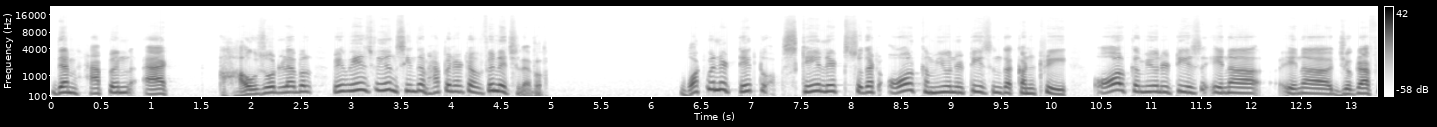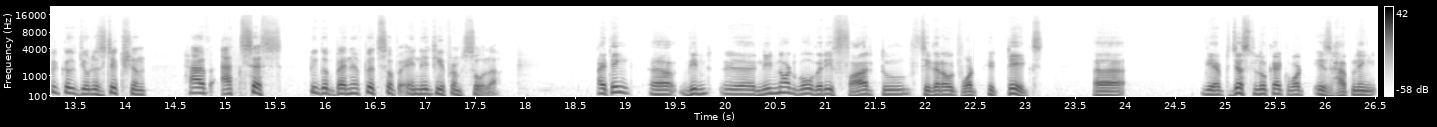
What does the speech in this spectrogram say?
them happen at household level. We, we, haven't seen them happen at a village level. What will it take to upscale it so that all communities in the country, all communities in a in a geographical jurisdiction have access to the benefits of energy from solar? I think uh, we uh, need not go very far to figure out what it takes. Uh, we have to just look at what is happening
